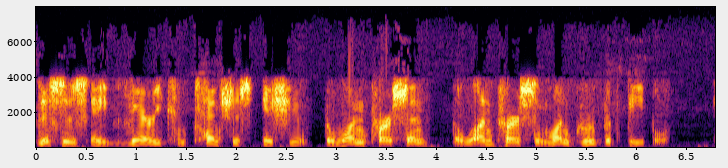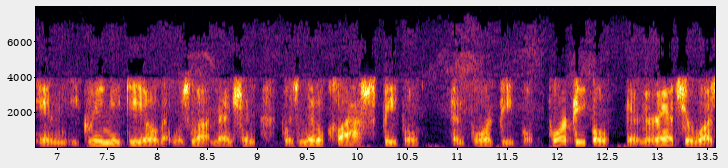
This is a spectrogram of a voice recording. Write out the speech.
This is a very contentious issue. The one person, the one person, one group of people in the Green New Deal that was not mentioned was middle class people and poor people. Poor people, their, their answer was,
